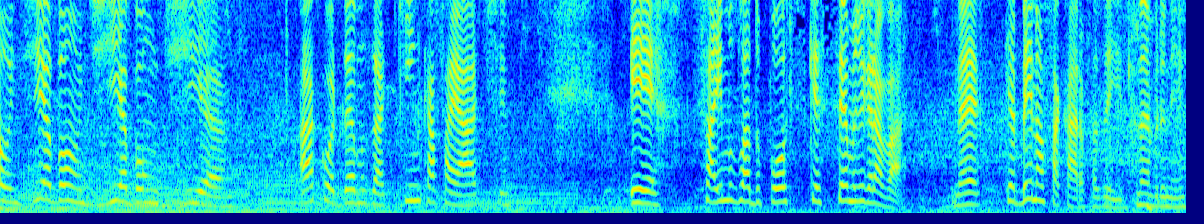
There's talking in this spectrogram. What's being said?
Bom dia, bom dia, bom dia. Acordamos aqui em Cafaiate e saímos lá do posto, esquecemos de gravar, né? Que é bem nossa cara fazer isso, né, Bruninho?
